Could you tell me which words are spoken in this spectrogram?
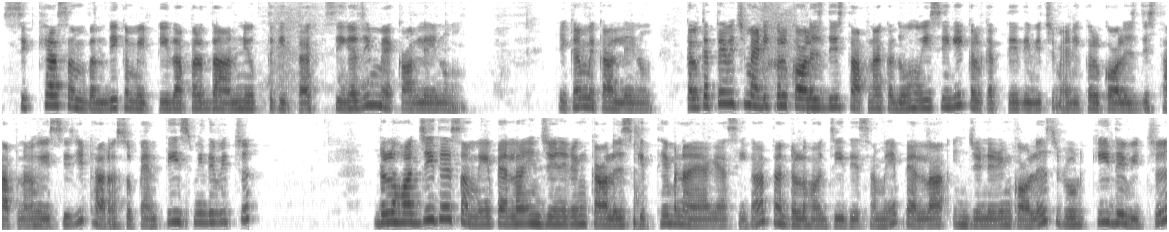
ਸਿੱਖਿਆ ਸੰਬੰਧੀ ਕਮੇਟੀ ਦਾ ਪ੍ਰਧਾਨ ਨਿਯੁਕਤ ਕੀਤਾ ਸੀਗਾ ਜੀ ਮੈਕਾਲੇ ਨੂੰ। ਠੀਕ ਹੈ, ਮੈਕਾਲੇ ਨੂੰ। ਕਲਕੱਤੇ ਵਿੱਚ ਮੈਡੀਕਲ ਕਾਲਜ ਦੀ ਸਥਾਪਨਾ ਕਦੋਂ ਹੋਈ ਸੀਗੀ? ਕਲਕੱਤੇ ਦੇ ਵਿੱਚ ਮੈਡੀਕਲ ਕਾਲਜ ਦੀ ਸਥਾਪਨਾ ਹੋਈ ਸੀ ਜੀ 1835 ਈਸਵੀ ਦੇ ਵਿੱਚ। ਡਲਹੌਜੀ ਦੇ ਸਮੇਂ ਪਹਿਲਾ ਇੰਜੀਨੀਅਰਿੰਗ ਕਾਲਜ ਕਿੱਥੇ ਬਣਾਇਆ ਗਿਆ ਸੀਗਾ? ਤਾਂ ਡਲਹੌਜੀ ਦੇ ਸਮੇਂ ਪਹਿਲਾ ਇੰਜੀਨੀਅਰਿੰਗ ਕਾਲਜ ਰੁੜਕੀ ਦੇ ਵਿੱਚ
